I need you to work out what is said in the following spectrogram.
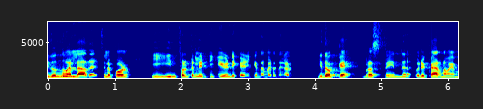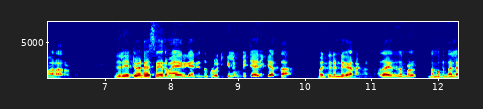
ഇതൊന്നുമല്ലാതെ ചിലപ്പോൾ ഈ ഇൻഫെർട്ടിലിറ്റിക്ക് വേണ്ടി കഴിക്കുന്ന മരുന്നുകൾ ഇതൊക്കെ ബ്രസ്റ്റ് പെയിന് ഒരു കാരണമായി മാറാറുണ്ട്. ഇതിൽ ഏറ്റവും രസകരമായ ഒരു കാര്യം നമ്മൾ ഒരിക്കലും വിചാരിക്കാത്ത മറ്റു രണ്ട് കാരണങ്ങളാണ്. അതായത് നമ്മൾ നമുക്ക് നല്ല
